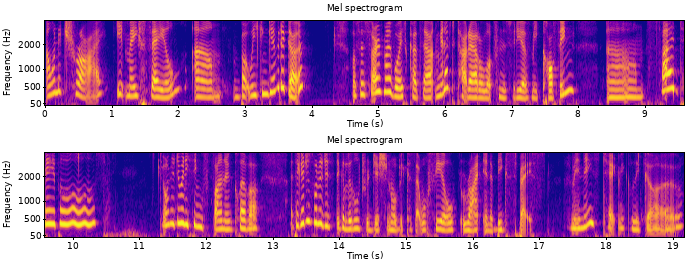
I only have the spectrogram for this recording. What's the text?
I want to try. It may fail, um, but we can give it a go. Also, sorry if my voice cuts out. I'm going to have to cut out a lot from this video of me coughing. Um, side tables. Don't want to do anything fun and clever. I think I just want to do something a little traditional because that will feel right in a big space. I mean, these technically go,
